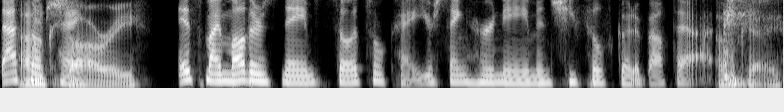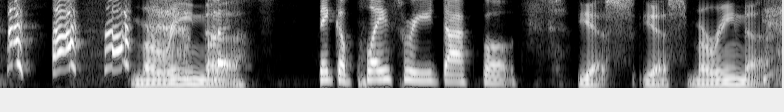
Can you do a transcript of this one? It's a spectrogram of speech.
That's I'm okay. sorry. It's my mother's name, so it's okay. You're saying her name and she feels good about that. Okay. Marina. Think a place where you dock boats. Yes, yes, Marina.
